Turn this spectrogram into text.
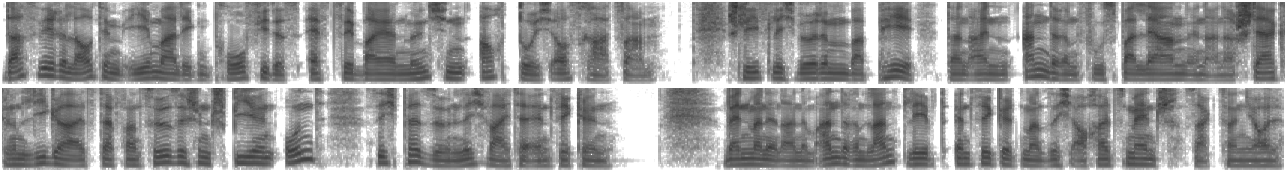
Das wäre laut dem ehemaligen Profi des FC Bayern München auch durchaus ratsam. Schließlich würde Mbappé dann einen anderen Fußball lernen, in einer stärkeren Liga als der französischen spielen und sich persönlich weiterentwickeln. Wenn man in einem anderen Land lebt, entwickelt man sich auch als Mensch, sagt Sagnol.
